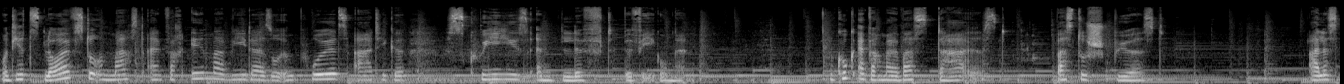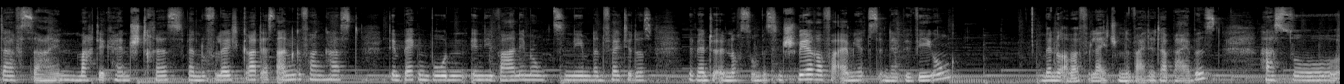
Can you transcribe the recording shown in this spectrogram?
Und jetzt läufst du und machst einfach immer wieder so impulsartige Squeeze and Lift Bewegungen. Und guck einfach mal, was da ist, was du spürst. Alles darf sein, mach dir keinen Stress. Wenn du vielleicht gerade erst angefangen hast, den Beckenboden in die Wahrnehmung zu nehmen, dann fällt dir das eventuell noch so ein bisschen schwerer, vor allem jetzt in der Bewegung. Wenn du aber vielleicht schon eine Weile dabei bist, hast du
